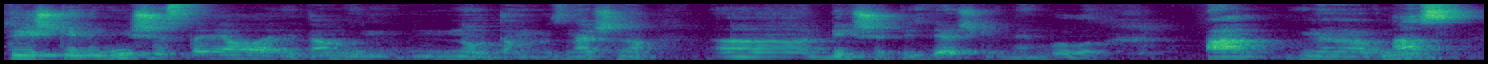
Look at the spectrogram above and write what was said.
трішки лівіше стояли, і там, ну, там значно більше піздячки в них було. А в нас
